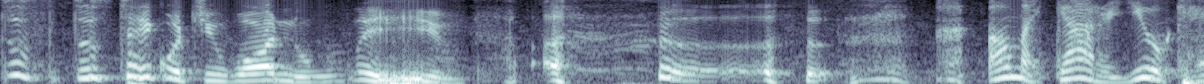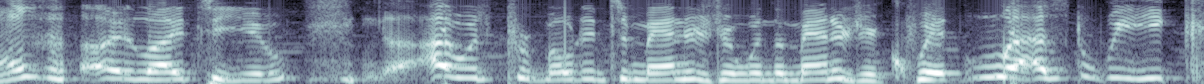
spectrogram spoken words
just, just take what you want and leave. Oh my god, are you okay? I lied to you. I was promoted to manager when the manager quit last week.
